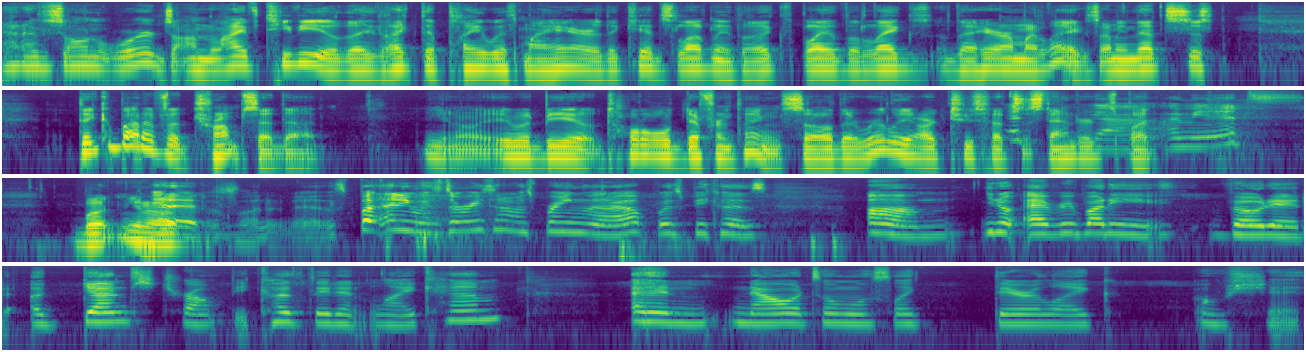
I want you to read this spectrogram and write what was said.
out of his own words on live TV. They like to play with my hair. The kids love me. They like to play with the legs, the hair on my legs. I mean, that's just think about if a Trump said that. You know, it would be a total different thing. So there really are two sets of standards, yeah, but I mean it's but you know, it is what it is. But anyways, the reason I was bringing that up was because, um, you know, everybody voted against Trump because they didn't like him, and now it's almost like they're like, oh shit,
